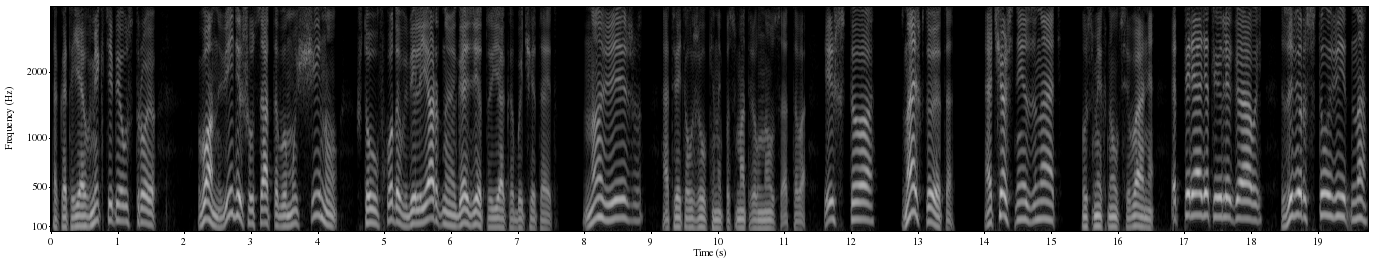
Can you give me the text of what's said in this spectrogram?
Так это я вмиг тебе устрою. Вон, видишь усатого мужчину, что у входа в бильярдную газету якобы читает? «Ну, вижу», — ответил Жилкин и посмотрел на Усатого. «И что? Знаешь, кто это?» «А чё ж не знать?» — усмехнулся Ваня. «Это переодетый легавый. За версту видно».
